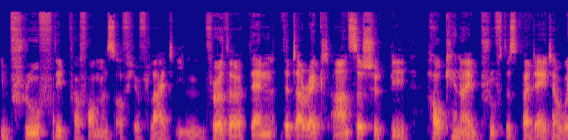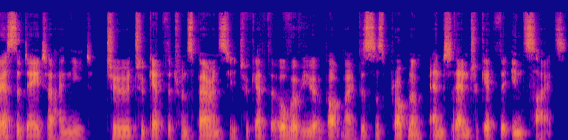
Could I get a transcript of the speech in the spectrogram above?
improve the performance of your flight even further? Then the direct answer should be, how can I improve this by data? Where's the data I need? To, to get the transparency, to get the overview about my business problem, and then to get the insights.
